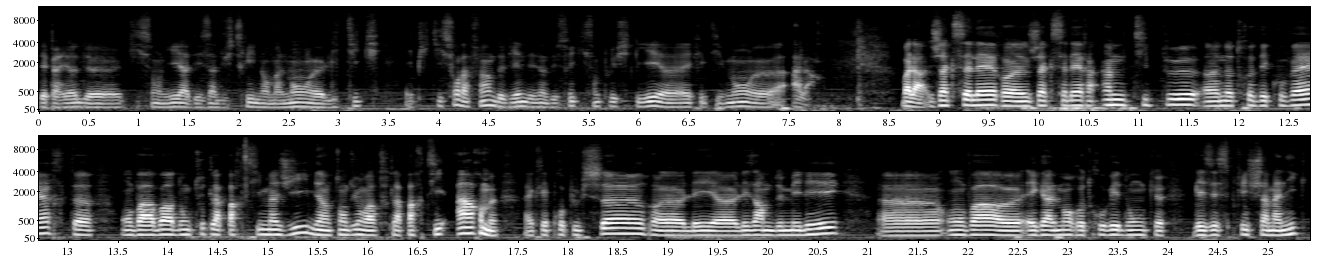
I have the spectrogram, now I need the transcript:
des périodes qui sont liées à des industries normalement lithiques et puis qui, sur la fin, deviennent des industries qui sont plus liées effectivement à l'art. Voilà, j'accélère euh, j'accélère un petit peu euh, notre découverte. On va avoir donc toute la partie magie, bien entendu, on va avoir toute la partie armes, avec les propulseurs, euh, les, armes de mêlée, Euh, on va euh, également retrouver donc les esprits chamaniques.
